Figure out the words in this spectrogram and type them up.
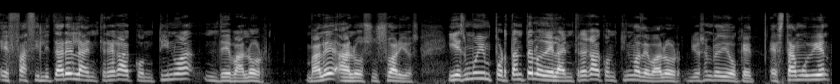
eh, facilitar la entrega continua de valor. ¿Vale? a los usuarios. Y es muy importante lo de la entrega continua de valor. Yo siempre digo que está muy bien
